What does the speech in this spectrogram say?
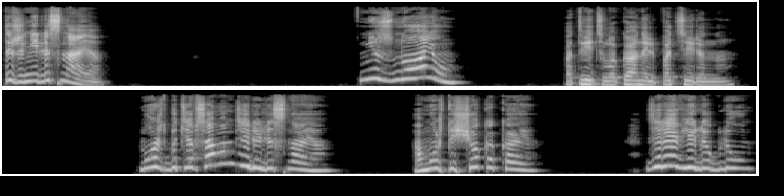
Ты же не лесная. Не знаю, ответила Канель потерянно. Может быть, я в самом деле лесная? А может, еще какая? Деревья люблю,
